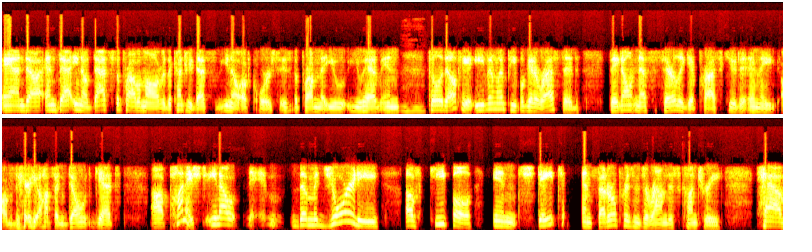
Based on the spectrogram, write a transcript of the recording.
And uh, and that you know that's the problem all over the country. That's you know of course is the problem that you you have in mm-hmm. Philadelphia. Even when people get arrested, they don't necessarily get prosecuted and they very often don't get uh, punished. You know, the majority of people in state and federal prisons around this country have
